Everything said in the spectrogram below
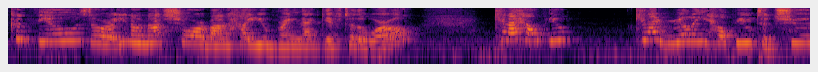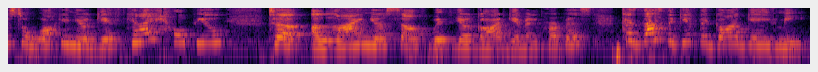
confused or, you know, not sure about how you bring that gift to the world, can I help you? Can I really help you to choose to walk in your gift? Can I help you to align yourself with your God given purpose? Because that's the gift that God gave me.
